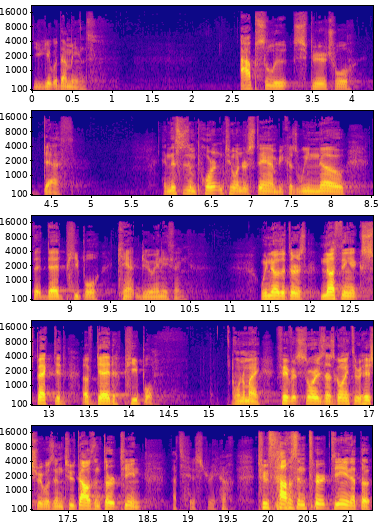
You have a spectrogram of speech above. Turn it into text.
Do you get what that means? Absolute spiritual death. And this is important to understand because we know that dead people can't do anything. We know that there's nothing expected of dead people. One of my favorite stories that's going through history was in 2013. That's history. Huh? 2013, at the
